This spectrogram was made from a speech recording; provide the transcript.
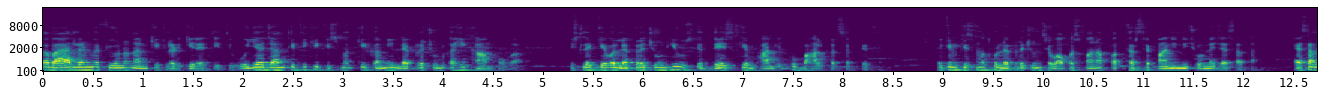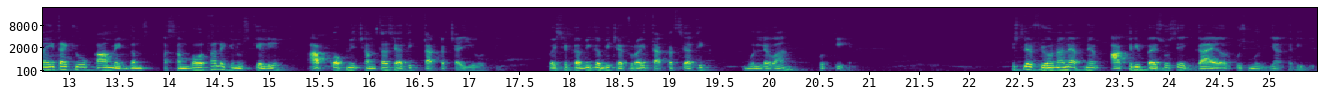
तब आयरलैंड में फ्योना नाम की एक लड़की रहती थी। वो यह जानती थी कि किस्मत की कमी लेप्रेचून का ही काम होगा। इसलिए केवल लेप्रेचून ही उसके देश के भाग्य को बहाल कर सकते थे। लेकिन किस्मत को लेप्रेचून से वापस पाना पत्थर से पानी निचोड़ने जैसा था। ऐसा नहीं था कि वो काम एकदम असंभव था, लेकिन उसके लिए आपको अपनी क्षमता से अधिक ताकत चाहिए होती। वैसे कभी कभी चतुराई ताकत से अधिक मूल्यवान होती है। इसलिए फ्योना ने अपने आखिरी पैसों से एक गाय और कुछ मुर्गियाँ खरीदी।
